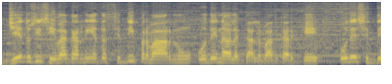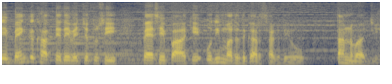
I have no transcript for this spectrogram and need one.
ਜੇ ਤੁਸੀਂ ਸੇਵਾ ਕਰਨੀ ਹੈ ਤਾਂ ਸਿੱਧੀ ਪਰਿਵਾਰ ਨੂੰ ਉਹਦੇ ਨਾਲ ਗੱਲਬਾਤ ਕਰਕੇ ਉਹਦੇ ਸਿੱਧੇ ਬੈਂਕ ਖਾਤੇ ਦੇ ਵਿੱਚ ਤੁਸੀਂ ਪੈਸੇ ਪਾ ਕੇ ਉਹਦੀ ਮਦਦ ਕਰ ਸਕਦੇ ਹੋ। ਧੰਨਵਾਦ ਜੀ।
